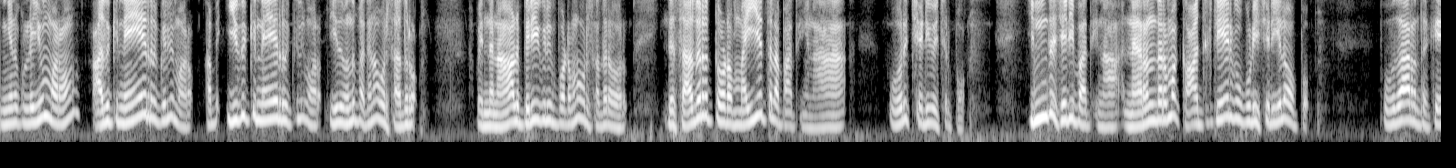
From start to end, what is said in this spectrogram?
இங்கனுக்குள்ளேயும் மரம் அதுக்கு நேர் இருக்குள்ளேயும் மரம். அப்போ இதுக்கு நேர் இருக்குள்ளேயும் மரம். இது வந்து பார்த்திங்கன்னா ஒரு சதுரம். அப்போ இந்த நாலு பெரிய குழியும் போட்டோம்னா ஒரு சதுரம் வரும். இந்த சதுரத்தோட மையத்தில் பார்த்திங்கன்னா ஒரு செடி வச்சுருப்போம். இந்த செடி பார்த்திங்கன்னா நிரந்தரமாக காய்ச்சிக்கிட்டே இருக்கக்கூடிய செடிகளை வைப்போம். இப்போ உதாரணத்துக்கு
